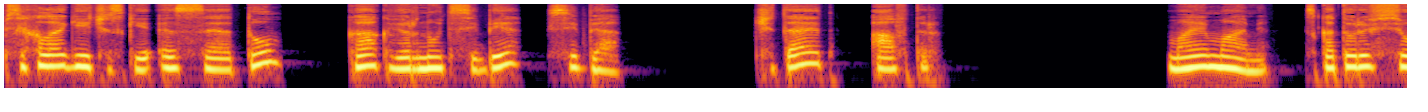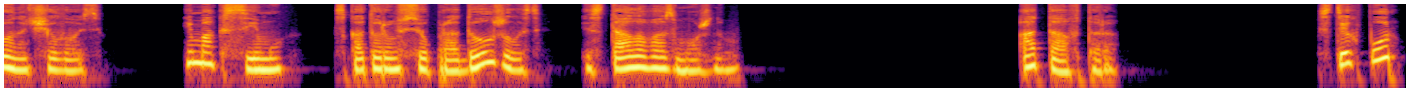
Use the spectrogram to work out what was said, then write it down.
Психологические эссе о том, как вернуть себе себя. Читает автор. Моей маме, с которой все началось, и Максиму, с которым все продолжилось и стало возможным. От автора. С тех пор,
